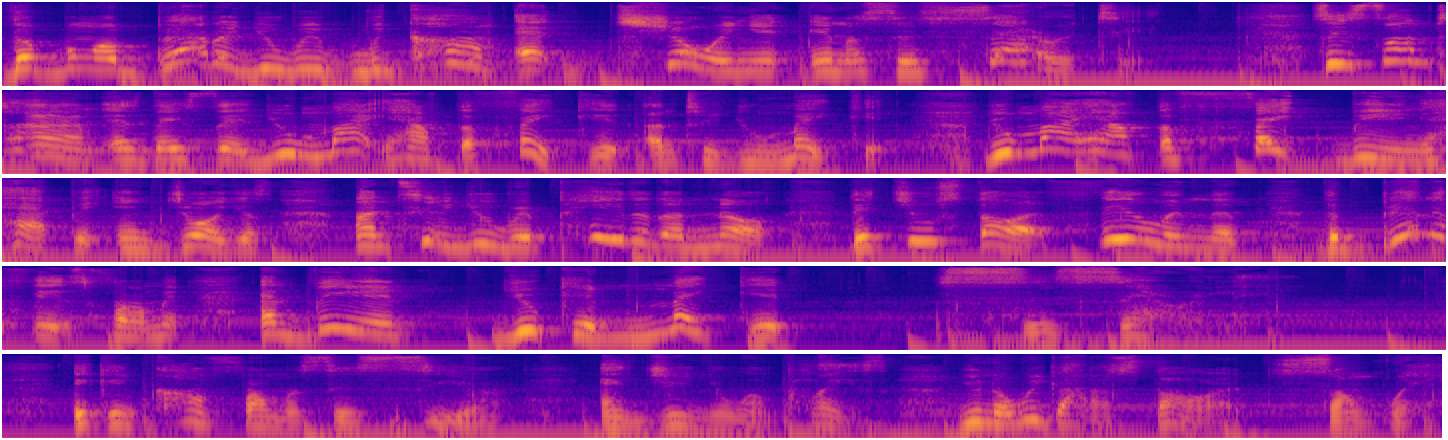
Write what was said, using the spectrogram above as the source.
the more better you will become at showing it in a sincerity. See, sometimes, as they said, you might have to fake it until you make it. You might have to fake being happy and joyous until you repeat it enough that you start feeling the, the benefits from it, and then you can make it sincerely. It can come from a sincere and genuine place. You know, we got to start somewhere.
